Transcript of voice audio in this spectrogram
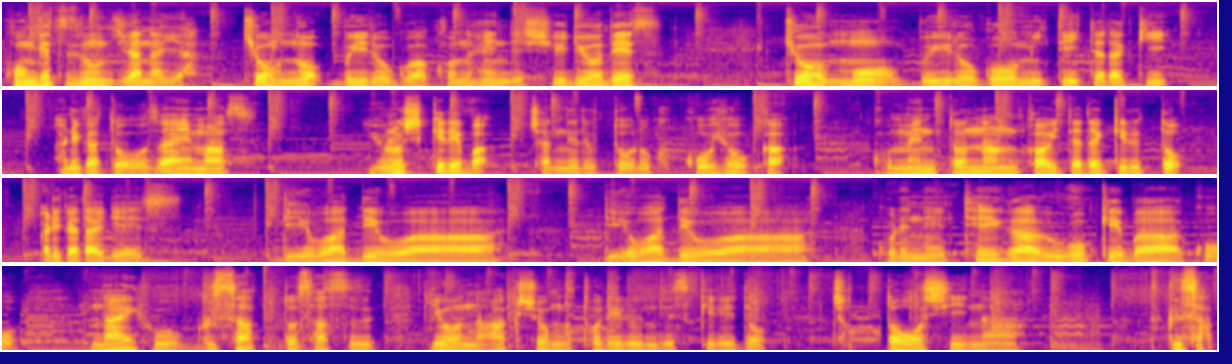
今月のじゃないや今日の Vlog はこの辺で終了です。今日も Vlog を見ていただきありがとうございます。よろしければチャンネル登録高評価コメントなんかをいただけるとありがたいです。ではではではではこれね手が動けばこうナイフをぐさっと刺すようなアクションが取れるんですけれどちょっと惜しいな。ぐさっ。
